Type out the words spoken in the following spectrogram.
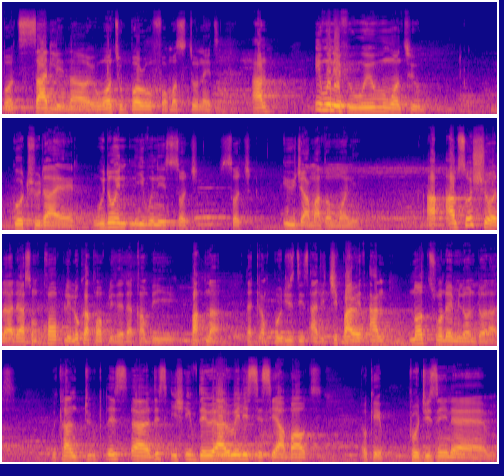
But sadly, now we want to borrow from mosquito net, and even if we even want to go through that end, we don't even need such such huge amount of money. I, am so sure that there are some company, local companies that can be partner that can produce this at a cheaper rate and not 200 million dollars. We can do this uh, this issue if they are really sincere about okay producing um,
